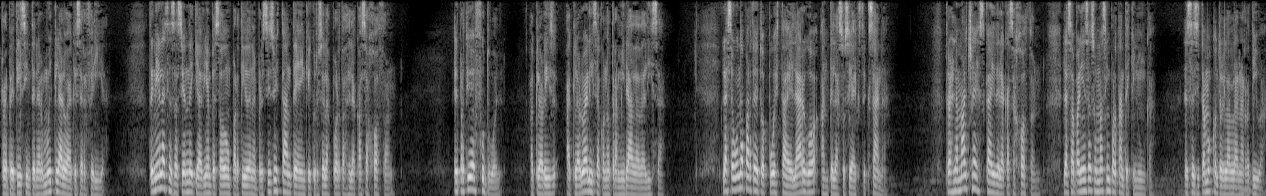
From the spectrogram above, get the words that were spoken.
repetí sin tener muy claro a qué se refería. Tenía la sensación de que había empezado un partido en el preciso instante en que crucé las puertas de la casa Hawthorne. El partido de fútbol, aclaró, Alisa con otra mirada de Alisa. La segunda parte de tu apuesta de largo ante la sociedad texana. Tras la marcha de Sky de la casa Hawthorne, las apariencias son más importantes que nunca. Necesitamos controlar la narrativa.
